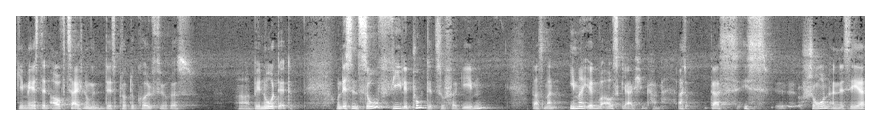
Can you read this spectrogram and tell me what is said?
gemäß den Aufzeichnungen des Protokollführers äh, benotet. Und es sind so viele Punkte zu vergeben, dass man immer irgendwo ausgleichen kann. Also das ist äh, schon ein sehr,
